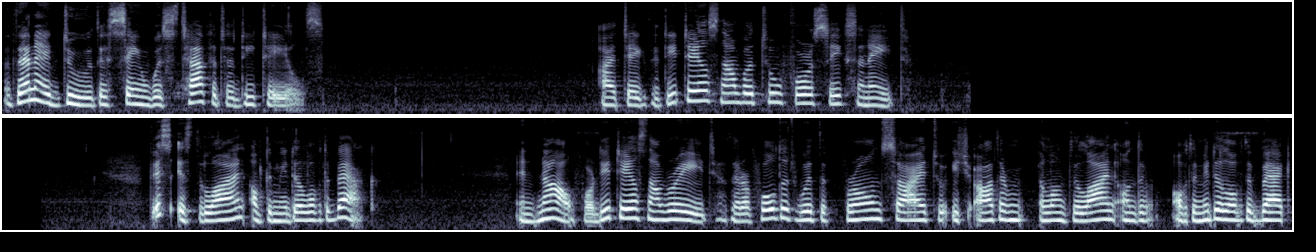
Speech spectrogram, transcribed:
Then I do the same with taffeta details. I take the details number 2, 4, 6 and 8. This is the line of the middle of the back. And now for details number 8, they are folded with the front side to each other along the line on the, of the middle of the back.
